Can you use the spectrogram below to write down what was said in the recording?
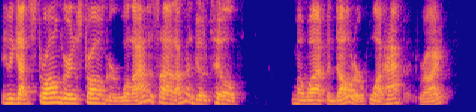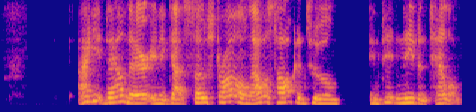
and it got stronger and stronger. Well, I decided I'm going to go tell my wife and daughter what happened, right? I get down there and it got so strong. I was talking to them and didn't even tell them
